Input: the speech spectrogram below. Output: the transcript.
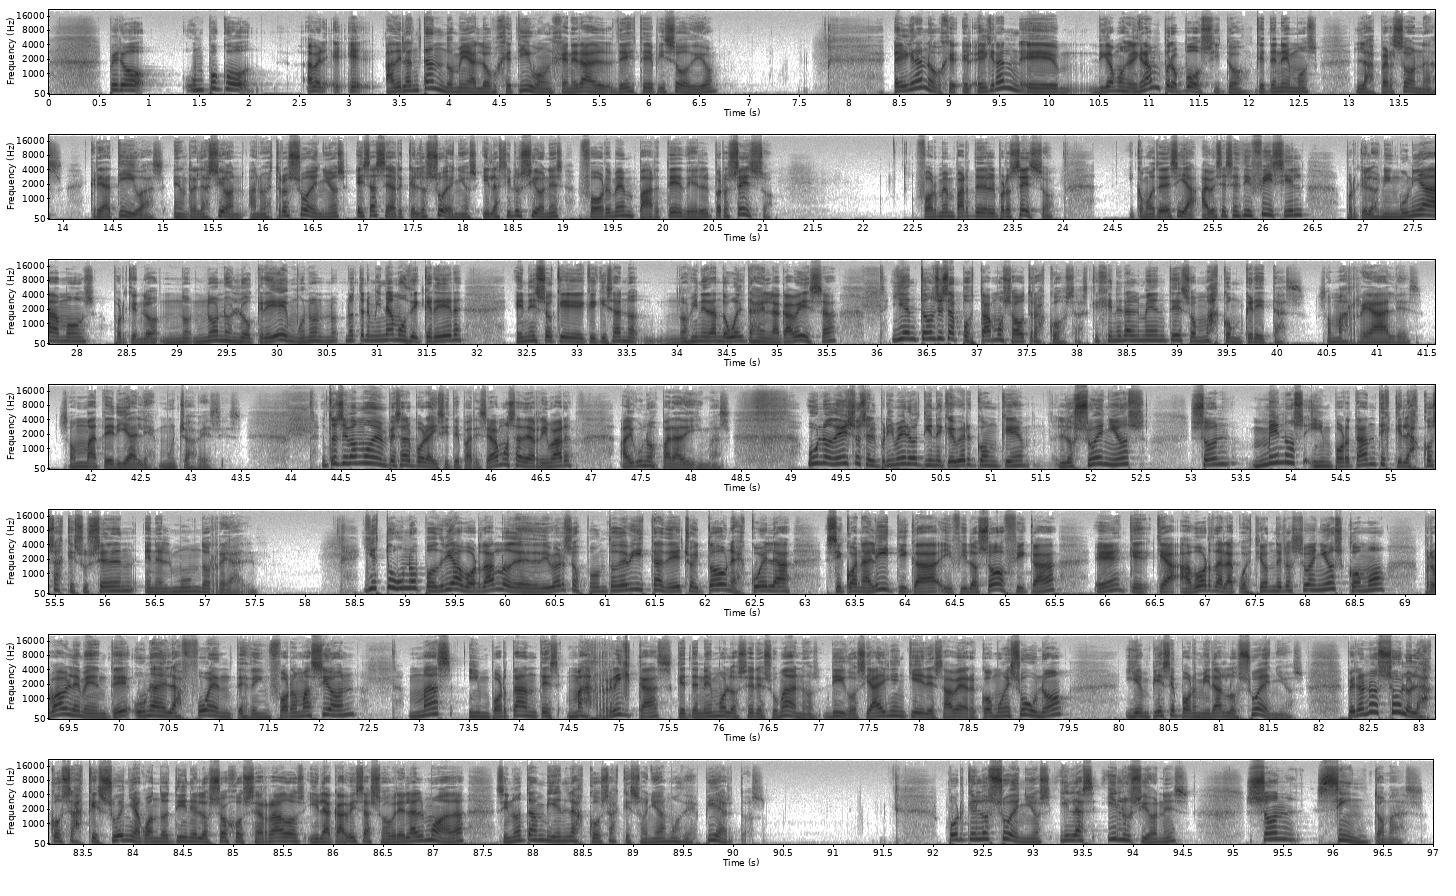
Pero un poco, a ver, eh, eh, adelantándome al objetivo en general de este episodio, el gran, el, gran eh, digamos, el gran propósito que tenemos las personas creativas en relación a nuestros sueños es hacer que los sueños y las ilusiones formen parte del proceso. Formen parte del proceso. Y como te decía, a veces es difícil porque los ninguneamos, porque no, nos lo creemos, no, terminamos de creer en eso que, quizás nos viene dando vueltas en la cabeza. Y entonces apostamos a otras cosas, que generalmente son más concretas, son más reales, son materiales muchas veces. Entonces vamos a empezar por ahí, si te parece. Vamos a derribar algunos paradigmas. Uno de ellos, el primero, tiene que ver con que los sueños son menos importantes que las cosas que suceden en el mundo real. Y esto uno podría abordarlo desde diversos puntos de vista. De hecho, hay toda una escuela psicoanalítica y filosófica ¿eh? que, que aborda la cuestión de los sueños como probablemente una de las fuentes de información más importantes, más ricas que tenemos los seres humanos. Digo, si alguien quiere saber cómo es uno, y empiece por mirar los sueños. Pero no solo las cosas que sueña cuando tiene los ojos cerrados y la cabeza sobre la almohada, sino también las cosas que soñamos despiertos. Porque los sueños y las ilusiones son síntomas.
